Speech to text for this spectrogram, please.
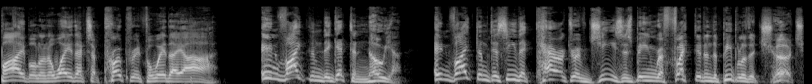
Bible in a way that's appropriate for where they are. Invite them to get to know you. Invite them to see the character of Jesus being reflected in the people of the church.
